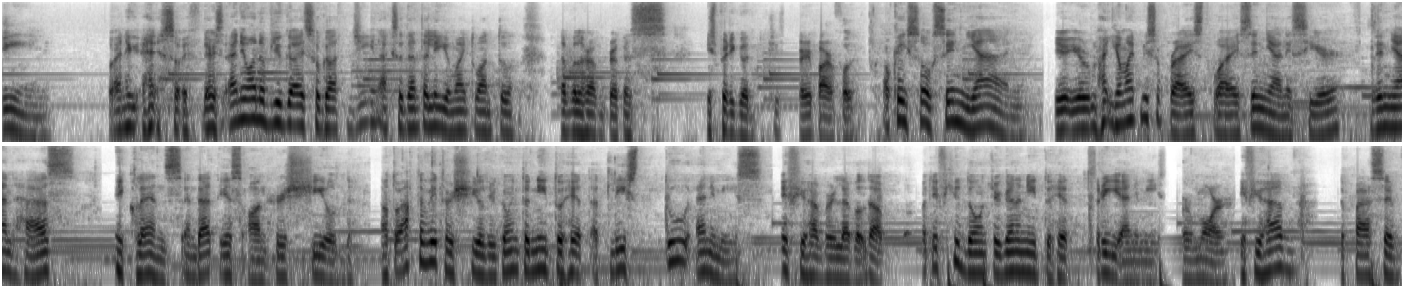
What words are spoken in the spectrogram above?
Jean so, any, so if there's any one of you guys who got Jean accidentally, you might want to level her up because she's pretty good. She's very powerful. Okay, so Xinyan. You, you you might be surprised why Xinyan is here. Xinyan has a cleanse and that is on her shield. Now to activate her shield, you're going to need to hit at least two enemies if you have her leveled up. But if you don't, you're gonna need to hit three enemies or more. If you have the passive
